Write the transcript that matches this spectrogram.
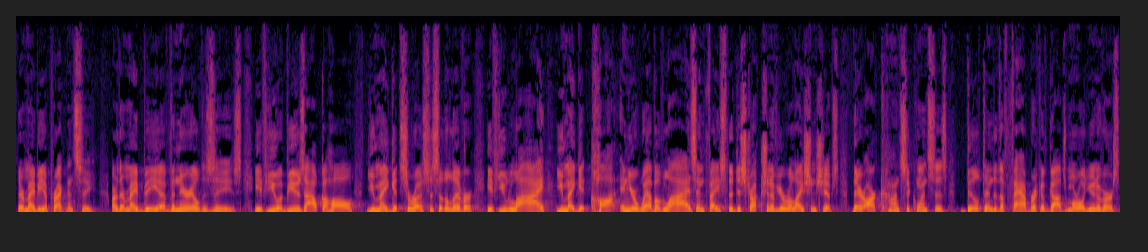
there may be a pregnancy, or there may be a venereal disease. If you abuse alcohol, you may get cirrhosis of the liver. If you lie, you may get caught in your web of lies and face the destruction of your relationships. There are consequences built into the fabric of God's moral universe.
